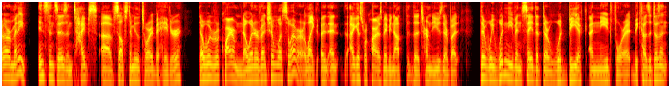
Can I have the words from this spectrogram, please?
are many instances and types of self-stimulatory behavior that would require no intervention whatsoever. Like, and, and I guess requires maybe not the, the, term to use there, but there we wouldn't even say that there would be a, a need for it because it doesn't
